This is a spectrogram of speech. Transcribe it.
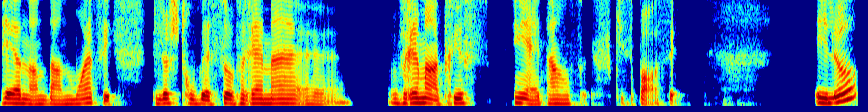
peine en dedans de moi. Puis là, je trouvais ça vraiment, euh, vraiment triste et intense, ce qui se passait. Et là,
